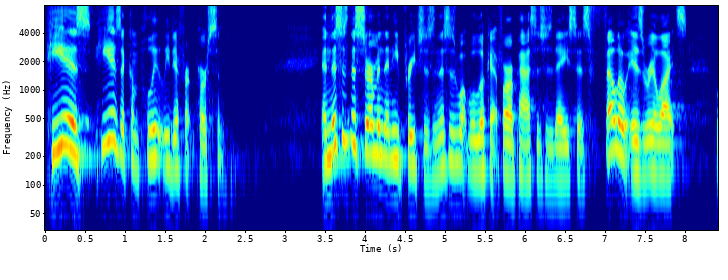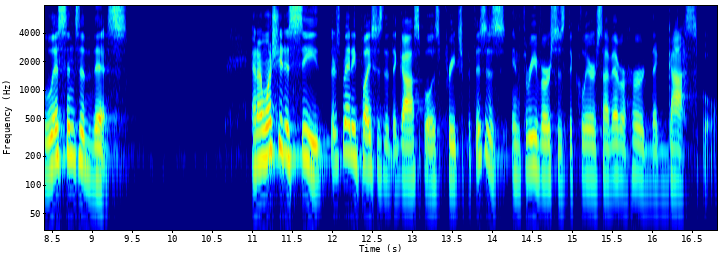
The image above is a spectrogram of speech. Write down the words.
He is, he is a completely different person. And this is the sermon that he preaches, and this is what we'll look at for our passage today. He says, Fellow Israelites, listen to this. And I want you to see, there's many places that the gospel is preached, but this is in three verses the clearest I've ever heard the gospel.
